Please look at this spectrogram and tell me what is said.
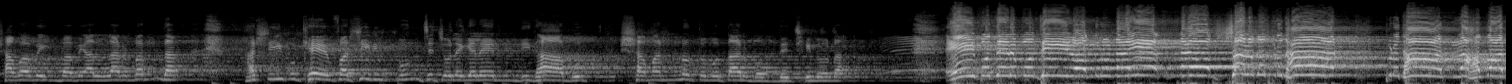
স্বাভাবিকভাবে আল্লাহর বান্দা হাসি মুখে ফাঁসির মঞ্চে চলে গেলেন দ্বিধাবোধ সামান্যতম তার মধ্যে ছিল না। এই পথের পথির অগ্রনায়ক নায়ক সর্বপ্রধান, প্রধান রাহবার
